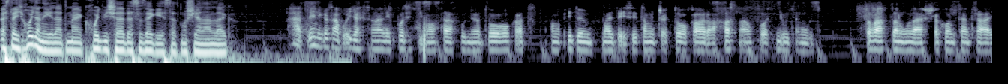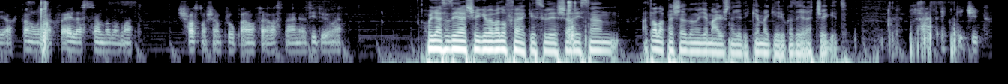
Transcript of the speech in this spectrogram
Ezt egy hogyan éled meg? Hogy viseled ezt az egészet most jelenleg? Hát én igazából igyekszem elég pozitívan felfogni a dolgokat, a időm nagy részét, amit csak tudok arra használom, hogy ugyanúgy tovább tanulásra koncentráljak, tanuljak, fejleszem magamat, és hasznosan próbálom felhasználni az időmet. Hogy ez az érettségével való felkészüléssel, hiszen hát alapesetben ugye május 4-én megírjuk az érettségit. Hát egy kicsit,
